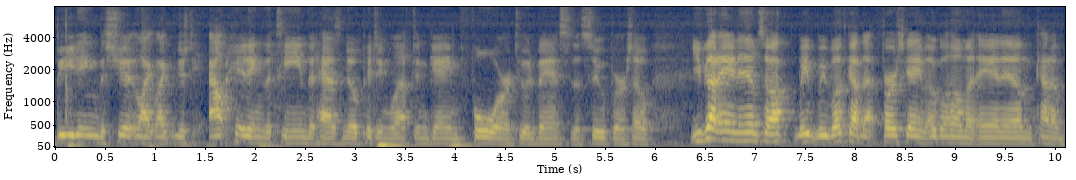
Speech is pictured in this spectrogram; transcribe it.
beating the shit like like just out hitting the team that has no pitching left in game four to advance to the super. So you've got A and M. So I, we we both got that first game Oklahoma A and M kind of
